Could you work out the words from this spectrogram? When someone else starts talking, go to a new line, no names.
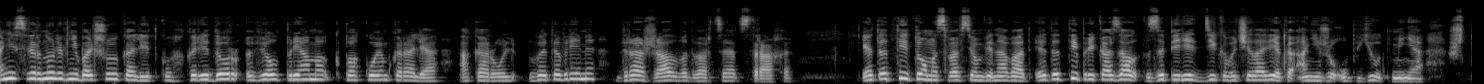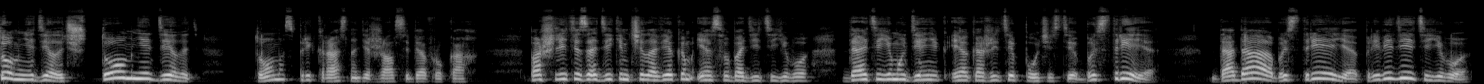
Они свернули в небольшую калитку. Коридор вел прямо к покоям короля, а король в это время дрожал во дворце от страха. «Это ты, Томас, во всем виноват. Это ты приказал запереть дикого человека. Они же убьют меня. Что мне делать? Что мне делать?» Томас прекрасно держал себя в руках. «Пошлите за диким человеком и освободите его. Дайте ему денег и окажите почести. Быстрее!» «Да-да, быстрее! Приведите его!»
